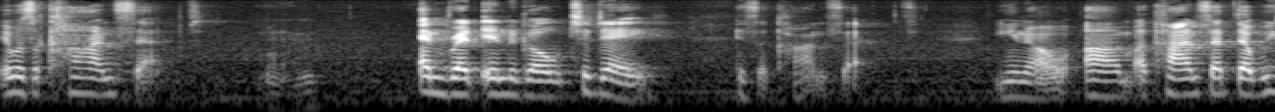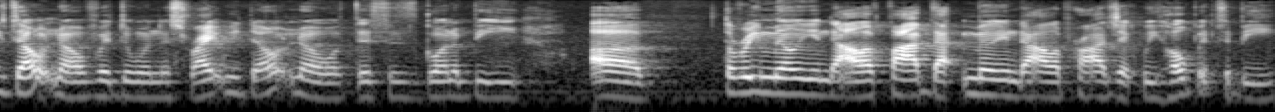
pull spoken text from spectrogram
it was a concept. Mm-hmm. And Red Indigo today is a concept. You know, um, a concept that we don't know if we're doing this right. We don't know if this is going to be a three million dollar, five million dollar project. We hope it to be,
